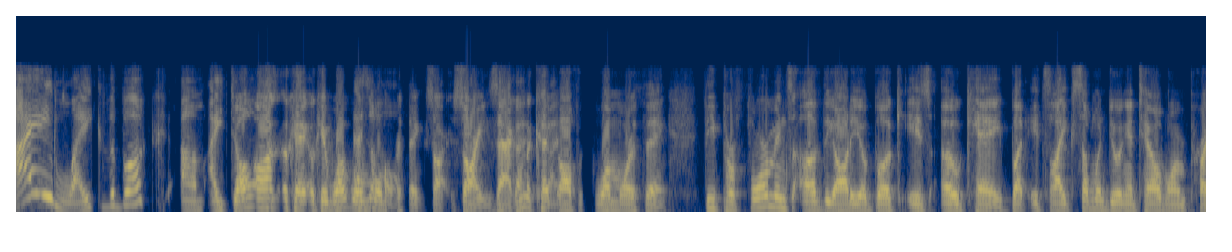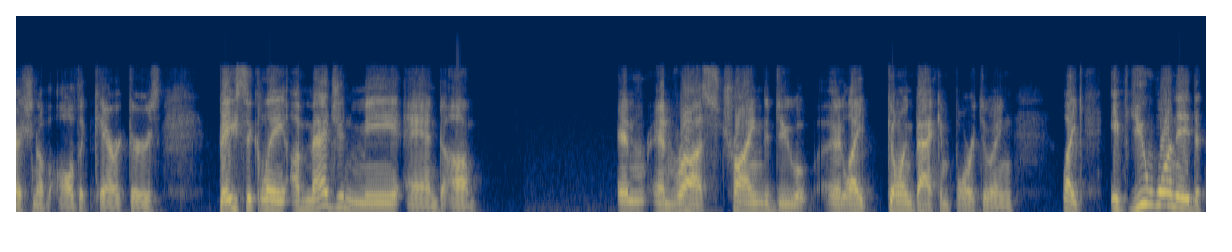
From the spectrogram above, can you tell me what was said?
I like the book. Um I don't Oh, oh, okay, okay. One, one, one more thing. Sorry, sorry, Zach. Go I'm going to cut go you off with one more thing. The performance of the audiobook is okay, but it's like someone doing a terrible impression of all the characters. Basically, imagine me and um and and Russ trying to do uh, like going back and forth doing like if you wanted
